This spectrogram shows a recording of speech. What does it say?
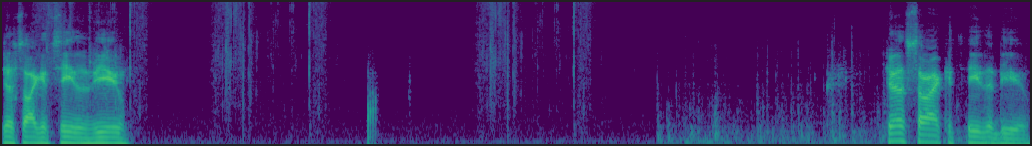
Just so I could see the view. Just so I could see the view.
